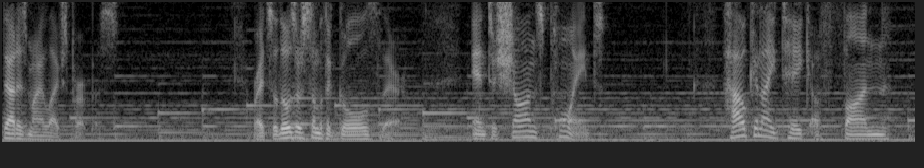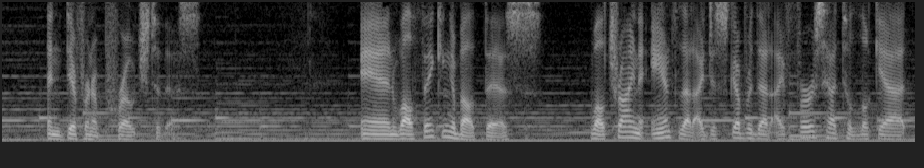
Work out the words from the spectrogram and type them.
That is my life's purpose. Right? So, those are some of the goals there. And to Shaun's point, how can I take a fun and different approach to this? And while thinking about this, while trying to answer that, I discovered that I first had to look at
